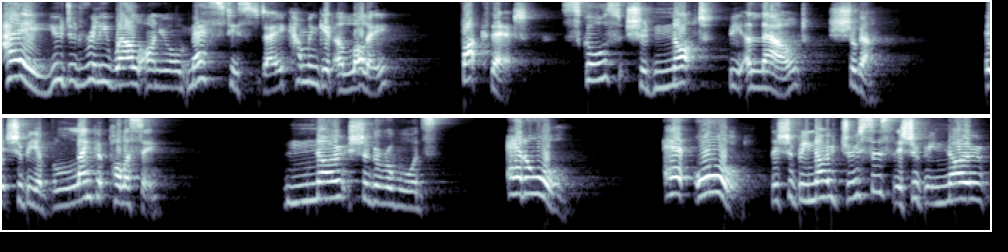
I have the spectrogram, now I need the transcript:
Hey, you did really well on your maths test today. Come and get a lolly. Fuck that. Schools should not be allowed sugar. It should be a blanket policy. No sugar rewards at all. At all. There should be no juices. There should be no,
